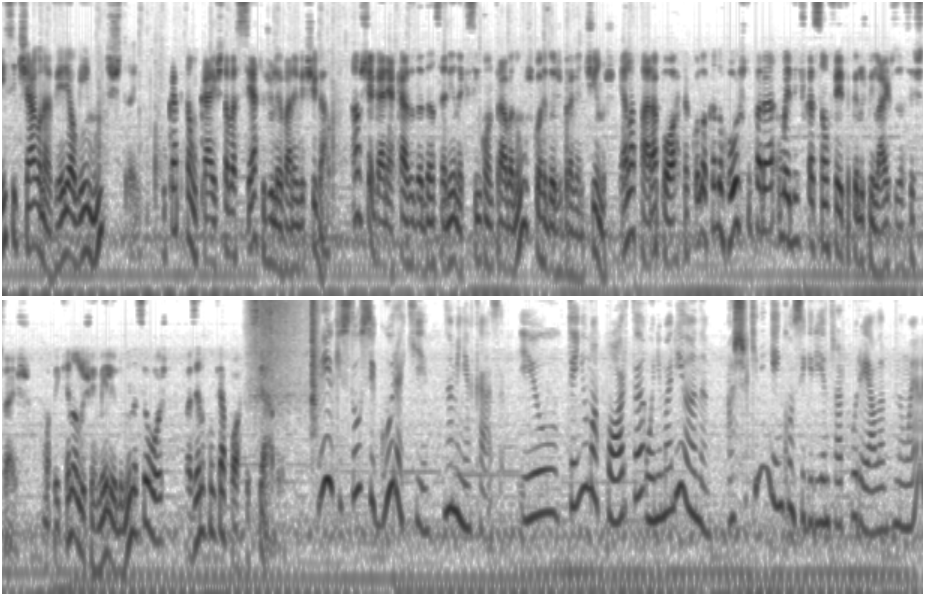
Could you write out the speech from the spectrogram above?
Esse Tiago Naveira é alguém muito estranho. O capitão Caio estava certo de o levar a investigá-lo. Ao chegarem à casa da dançarina, que se encontrava num dos corredores bragantinos, ela para a porta, colocando o rosto para uma identificação feita pelos milagres dos ancestrais. Uma pequena luz vermelha ilumina seu rosto, fazendo com que a porta se abra. Creio que estou segura aqui, na minha casa. Eu tenho uma porta onimariana. Acho que ninguém conseguiria entrar por ela, não é?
